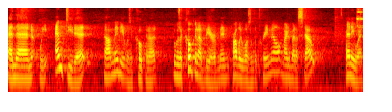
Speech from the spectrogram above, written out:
and then we emptied it. Uh, maybe it was a coconut. It was a coconut beer. Maybe it probably wasn't the cream ale. It might have been a stout. Anyway,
